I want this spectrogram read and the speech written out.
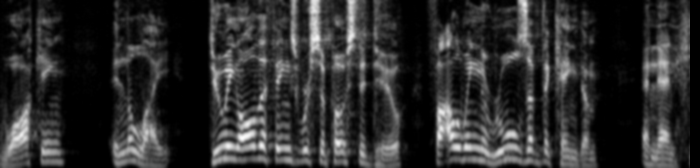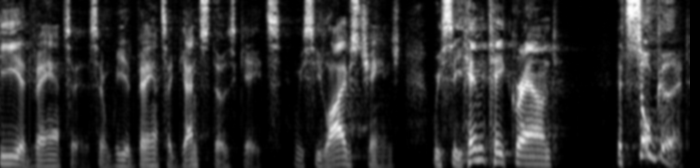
walking in the light, doing all the things we're supposed to do, following the rules of the kingdom, and then He advances, and we advance against those gates. We see lives changed. We see Him take ground. It's so good.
